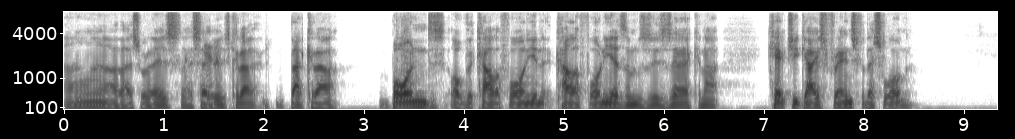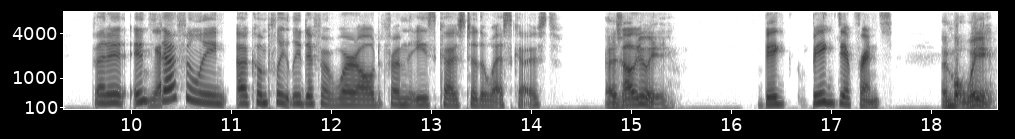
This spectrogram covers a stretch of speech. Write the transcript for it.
Ah, that's what it is. That's how Yeah. it's kind of that kind of bond of the Californian Californianisms is uh, kind of kept you guys friends for this long. But it, it's Yep. definitely a completely different world from the East Coast to the West Coast. Is it Oh, really? Big big difference. In what way?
